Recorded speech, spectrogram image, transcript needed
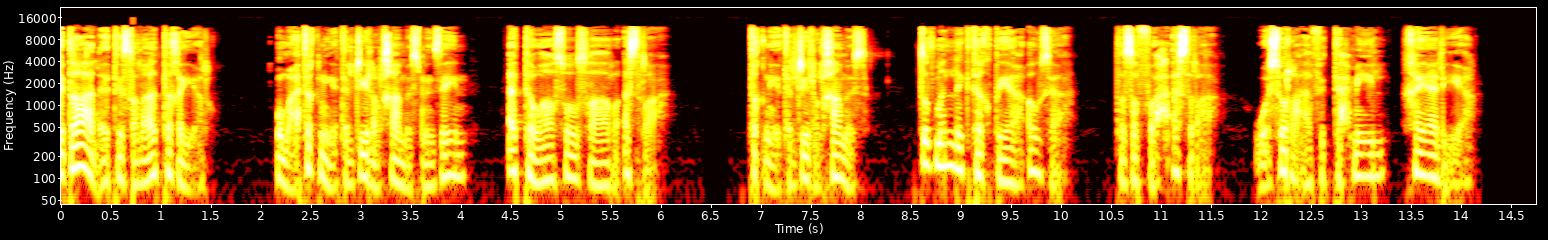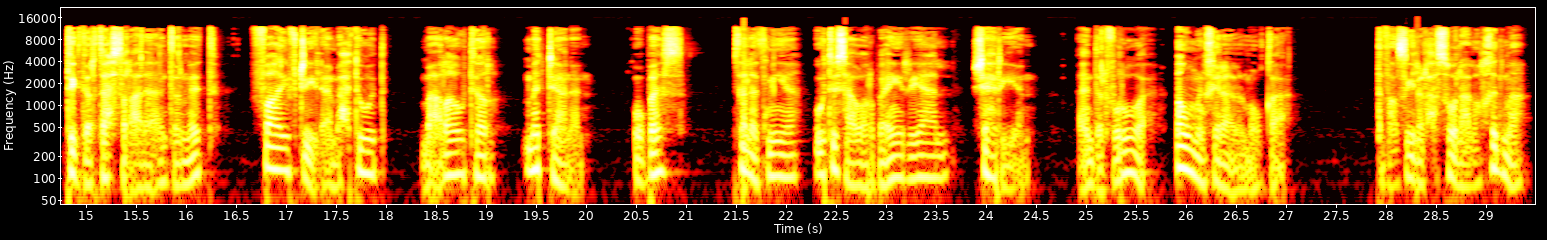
قطاع الاتصالات تغير. ومع تقنية الجيل الخامس من زين التواصل صار أسرع. تقنية الجيل الخامس تضمن لك تغطية أوسع تصفح أسرع وسرعة في التحميل خيالية. تقدر تحصل على إنترنت 5G لا محدود مع راوتر مجانا. وبس 349 ريال شهريا عند الفروع أو من خلال الموقع. تفاصيل الحصول على الخدمة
